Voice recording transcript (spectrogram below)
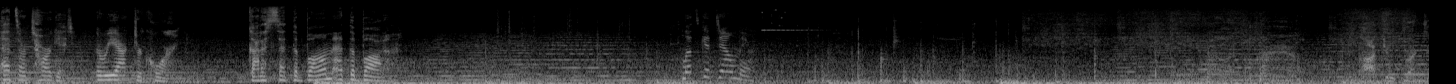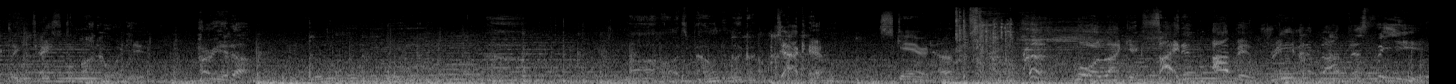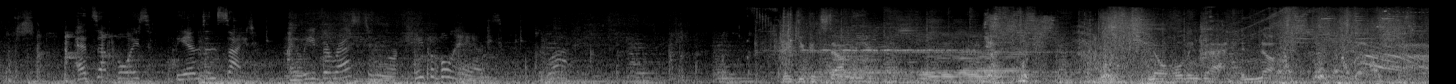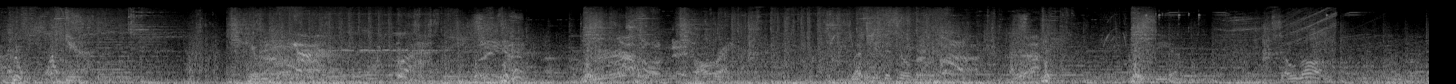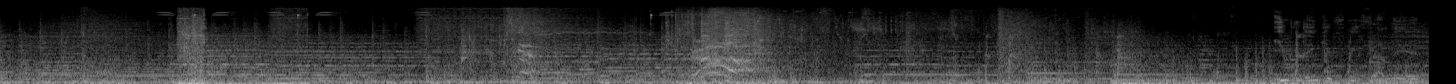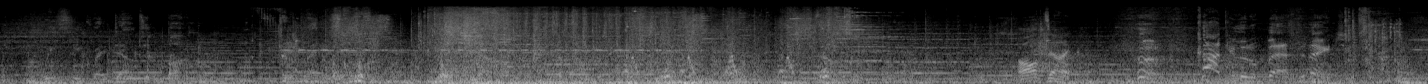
That's our target, the reactor core. Gotta set the bomb at the bottom. Let's get down there. I can practically taste tobacco in here. Hurry it up. My heart's pounding like a jackhammer. scared, huh? More like excited. I've been dreaming about this for years. Heads up, boys. The end's in sight. I leave the rest in your capable hands. Good luck. Think you can stop me? No holding back. Enough. Here we go. All right. Let's get this over with. See ya. So long. All done. Huh. Cocky little bastard, ain't you?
